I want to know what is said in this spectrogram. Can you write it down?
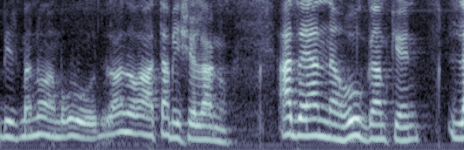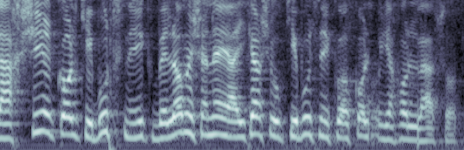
בזמנו אמרו, לא נורא, אתה משלנו. אז היה נהוג גם כן להכשיר כל קיבוצניק, ולא משנה, העיקר שהוא קיבוצניק, הוא הכל יכול לעשות.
